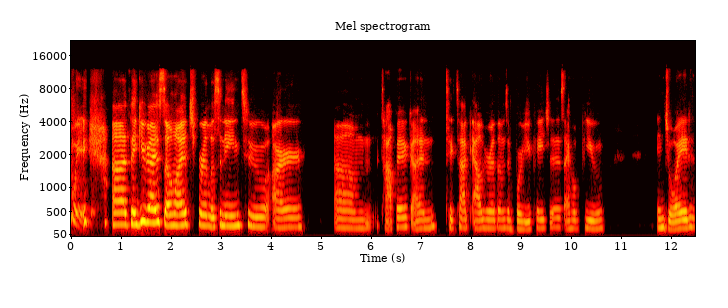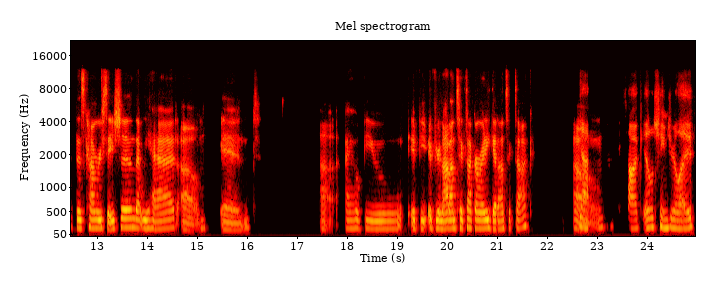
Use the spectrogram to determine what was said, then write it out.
Wait. Uh, thank you guys so much for listening to our um, topic on TikTok algorithms and for you pages. I hope you enjoyed this conversation that we had. Um, and uh, I hope you, if you if you're not on TikTok already, get on TikTok. Um, Yeah. TikTok, it'll change your life.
